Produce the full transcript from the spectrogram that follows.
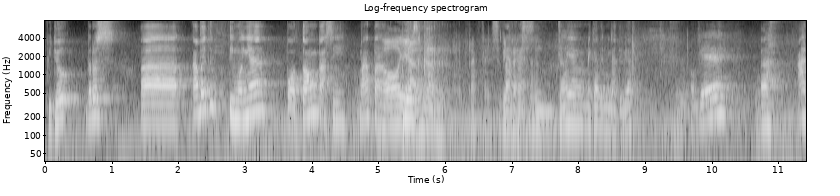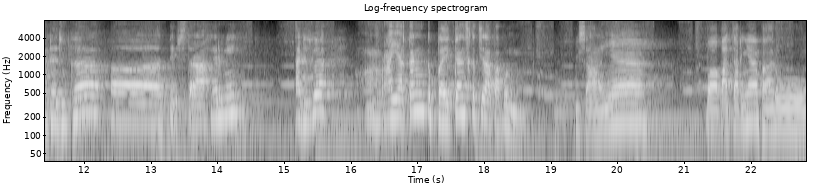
video terus eh, apa itu? Timunnya potong kasih mata. Oh biar iya, segar. Refresh, refresh. refreshing jangan yang negatif negatif ya. Oke. Nah ada juga eh, tips terakhir nih ada juga mm, merayakan kebaikan sekecil apa pun misalnya bahwa pacarnya baru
